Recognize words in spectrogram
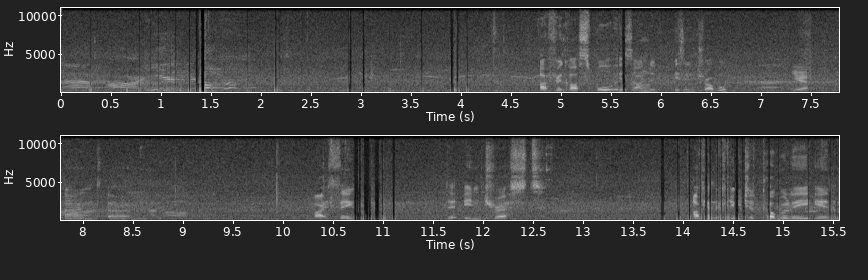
I think our sport is under is in trouble. Yeah. and um, I think the interest. I think the future is probably in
